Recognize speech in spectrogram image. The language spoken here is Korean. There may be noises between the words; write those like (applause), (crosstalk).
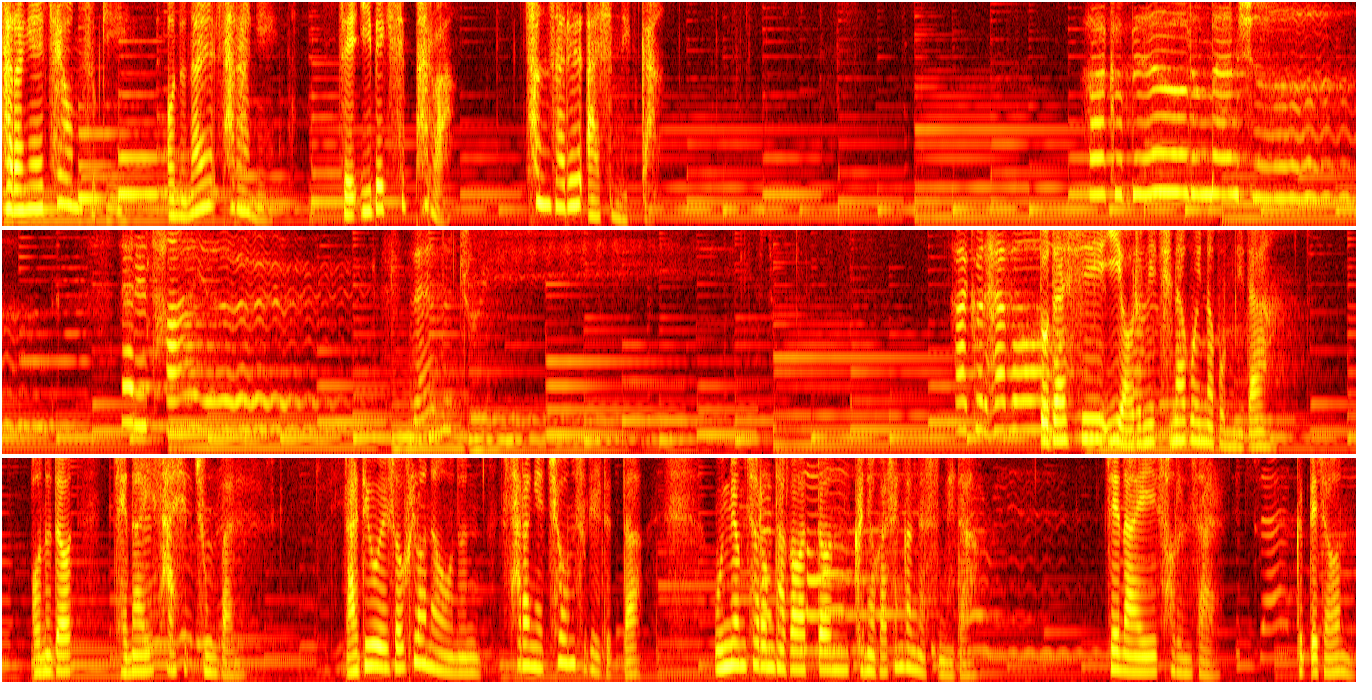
사랑의 체험수기 어느 날 사랑이 제 218화 천사를 아십니까? I could build a mansion that is higher than the trees. 또다시 이 여름이 지나고 있나 봅니다. 어느덧 제 나이 40 중반. 라디오에서 흘러나오는 사랑의 체험수기를 듣다 운명처럼 다가왔던 그녀가 생각났습니다. 제 나이 서른 살. 그때 전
